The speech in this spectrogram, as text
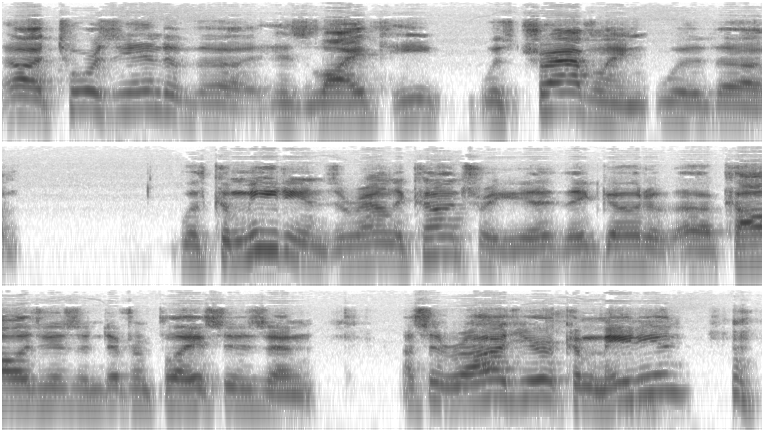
uh, towards the end of uh, his life, he was traveling with, uh, with comedians around the country. They'd go to uh, colleges and different places. And I said, Rod, you're a comedian? and,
